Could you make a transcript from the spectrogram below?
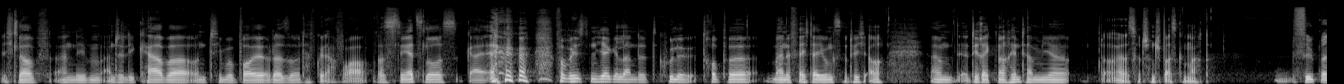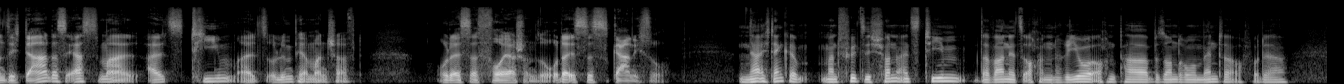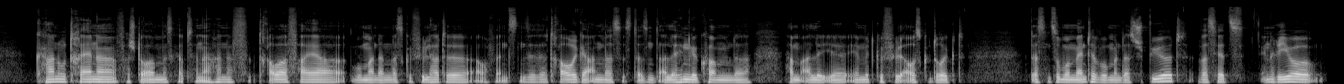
ich glaube, neben Angelique Kerber und Timo Boll oder so und habe gedacht, wow, was ist denn jetzt los? Geil. Wo bin ich denn hier gelandet? Coole Truppe, meine Fechterjungs natürlich auch ähm, direkt noch hinter mir. Das hat schon Spaß gemacht. Fühlt man sich da das erste Mal als Team, als Olympiamannschaft? Oder ist das vorher schon so? Oder ist das gar nicht so? Na, ich denke, man fühlt sich schon als Team. Da waren jetzt auch in Rio auch ein paar besondere Momente, auch wo der Kanu-Trainer verstorben ist, gab es ja nachher eine Trauerfeier, wo man dann das Gefühl hatte, auch wenn es ein sehr, sehr trauriger Anlass ist, da sind alle hingekommen, da haben alle ihr, ihr Mitgefühl ausgedrückt. Das sind so Momente, wo man das spürt, was jetzt in Rio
